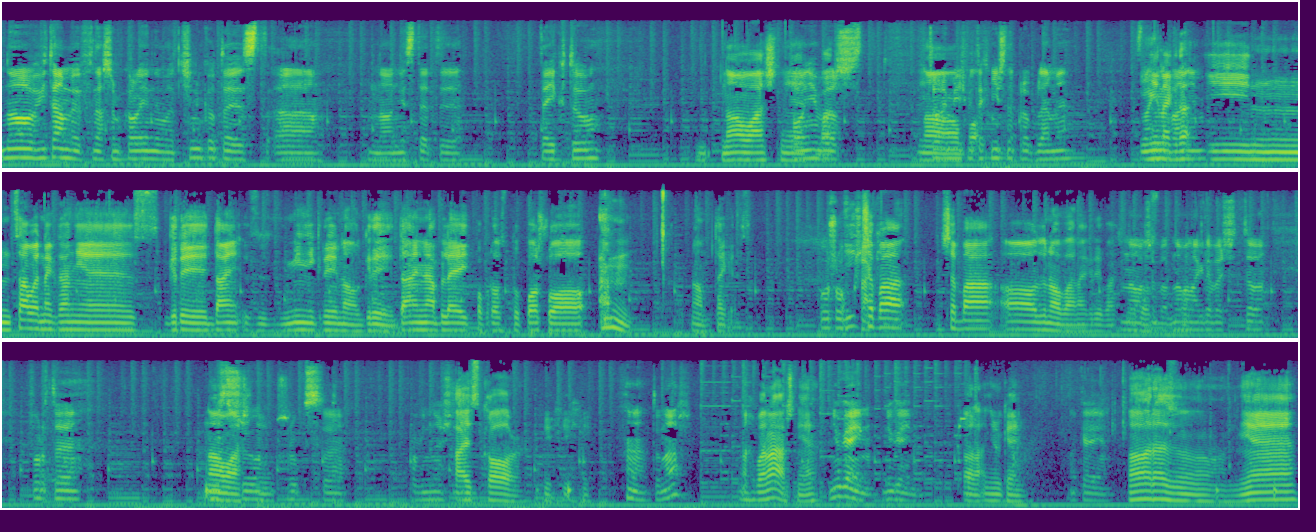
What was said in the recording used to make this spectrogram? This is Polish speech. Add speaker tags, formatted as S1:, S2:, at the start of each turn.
S1: No, witamy w naszym kolejnym odcinku. To jest, a, no niestety, Take Two,
S2: No właśnie.
S1: ponieważ
S2: no,
S1: wczoraj mieliśmy
S2: bo-
S1: techniczne problemy z
S2: i, nagra-. I całe nagranie z gry, z minigry, no gry Dyna Blade po prostu poszło. no, tak jest.
S1: Poszło w
S2: I
S1: krzaki.
S2: trzeba, trzeba od nowa nagrywać.
S1: No, trzeba od nowa nagrywać to Forte
S2: No
S1: mistrzu,
S2: właśnie.
S1: rób swe powinności.
S2: High score. Hi, hi, hi.
S1: Ha, to nasz?
S2: No chyba nasz, nie?
S1: New game, new game.
S2: Dobra, new game.
S1: Okej.
S2: O razu, nie.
